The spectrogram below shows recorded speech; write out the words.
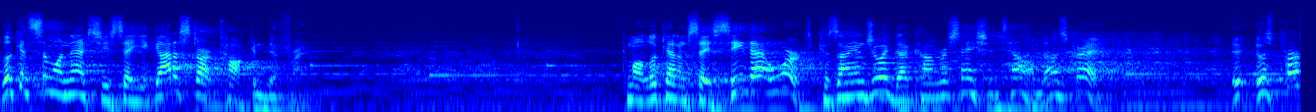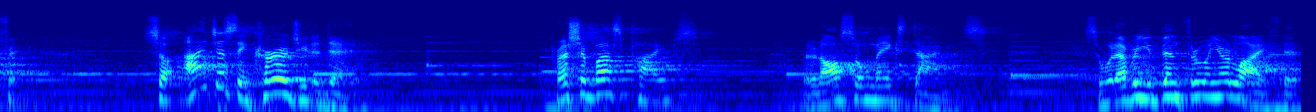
Look at someone next to you say, You got to start talking different. Come on, look at him say, See, that worked because I enjoyed that conversation. Tell him that was great. It, it was perfect. So I just encourage you today pressure bust pipes, but it also makes diamonds. So, whatever you've been through in your life that,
